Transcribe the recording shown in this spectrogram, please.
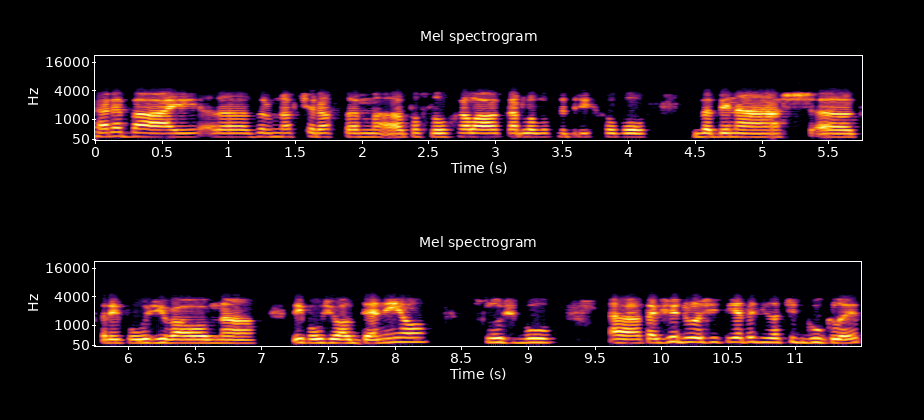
Herebaj, uh, zrovna včera jsem uh, poslouchala Karlovo Friedrichovo webinář, který používal na, který používal Denio službu, takže důležité je teď začít googlit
